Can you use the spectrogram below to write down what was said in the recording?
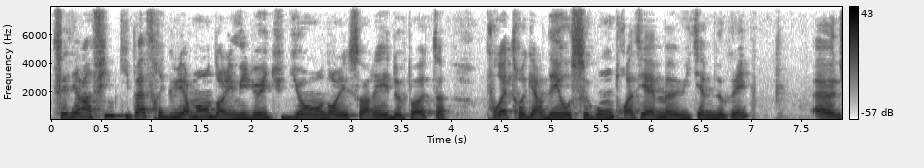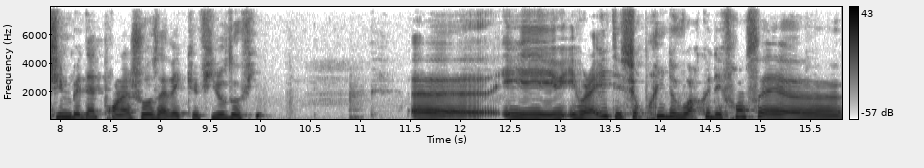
c'est-à-dire un film qui passe régulièrement dans les milieux étudiants, dans les soirées de potes, pour être regardé au second, troisième, huitième degré. Euh, Jim Bennett prend la chose avec philosophie. Euh, et, voilà, il était surpris de voir que des Français euh,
